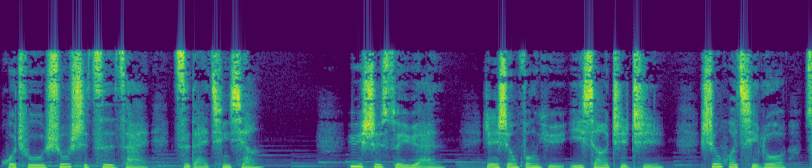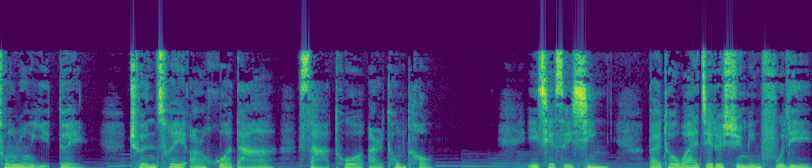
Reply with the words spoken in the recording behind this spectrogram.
活出舒适自在、自带清香。遇事随缘。人生风雨一笑置之，生活起落从容以对，纯粹而豁达，洒脱而通透，一切随心，摆脱外界的虚名浮利，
